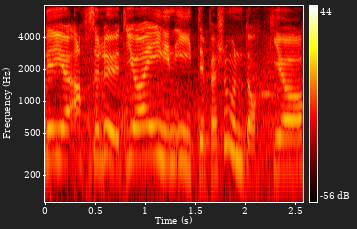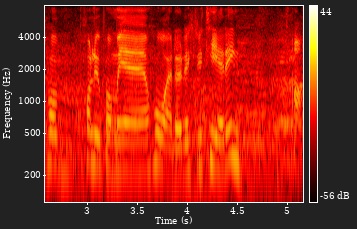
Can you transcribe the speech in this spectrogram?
Det gör jag absolut. Jag är ingen IT-person dock. Jag har- håller på med HR och rekrytering. Ja.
